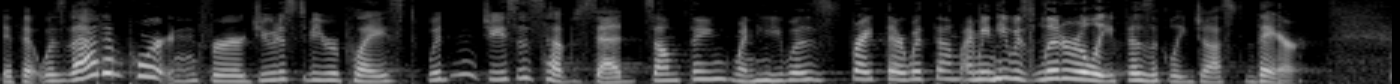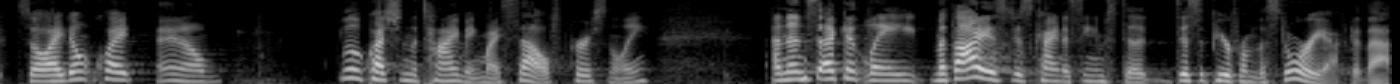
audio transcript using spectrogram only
if it was that important for Judas to be replaced, wouldn't Jesus have said something when he was right there with them? I mean, he was literally physically just there. So I don't quite, you know, little question the timing myself personally. And then secondly, Matthias just kind of seems to disappear from the story after that.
